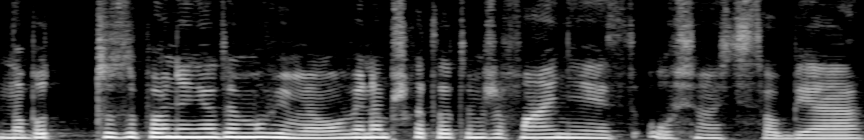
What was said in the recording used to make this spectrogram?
no bo tu zupełnie nie o tym mówimy. Mówię na przykład o tym, że fajnie jest usiąść sobie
